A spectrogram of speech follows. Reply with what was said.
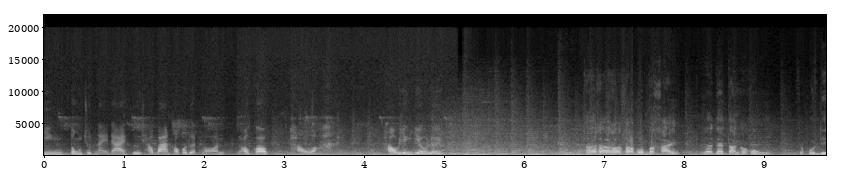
ทิ้งตรงจุดไหนได้ คือชาวบ้านเขาก็เดือดร้อน เราก็เผาอะค่ะเผาอย่างเดียวเลย ถ้าถ้าถ้าผมมาขายแล้วได้ตังค์ก็คงจะผลดี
